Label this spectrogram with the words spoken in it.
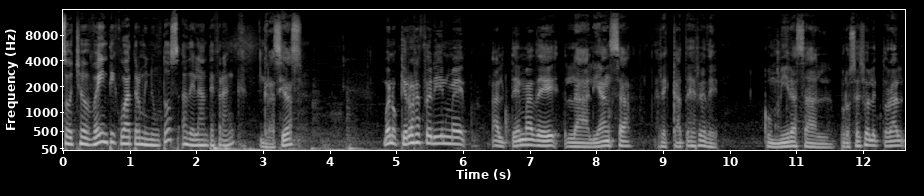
8.24 minutos. Adelante, Frank. Gracias. Bueno, quiero referirme al tema de la alianza Rescate RD con miras al proceso electoral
